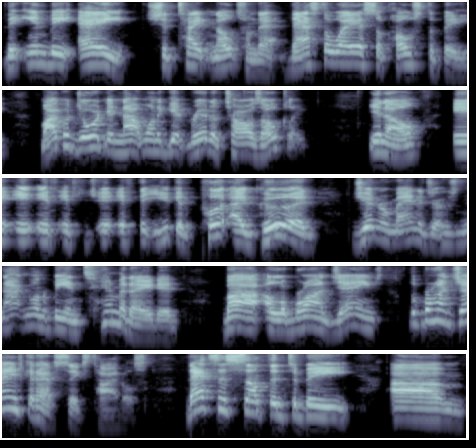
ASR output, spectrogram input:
The NBA should take notes from that. That's the way it's supposed to be. Michael Jordan did not want to get rid of Charles Oakley. You know, if if if you could put a good general manager who's not going to be intimidated by a LeBron James, LeBron James could have six titles. That's just something to be um,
